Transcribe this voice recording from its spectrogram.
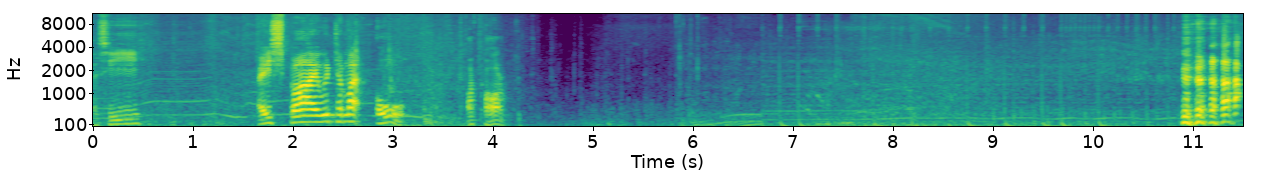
I see. I spy with my. Oh, a car.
